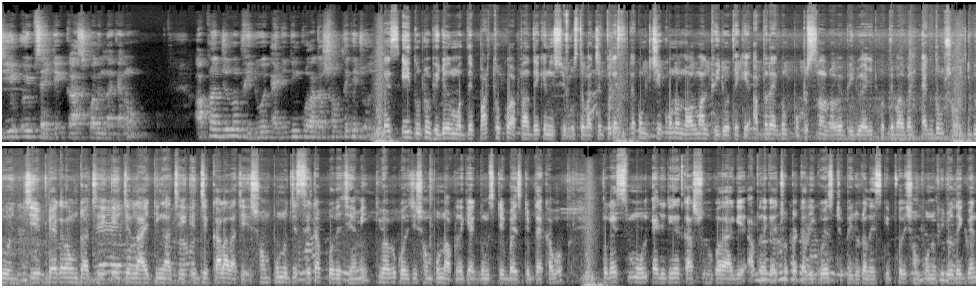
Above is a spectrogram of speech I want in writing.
যে ওয়েবসাইটে কাজ করেন না কেন আপনার জন্য ভিডিও এডিটিং করাটা সব থেকে জরুরি এই দুটো ভিডিওর মধ্যে পার্থক্য আপনারা দেখে নিশ্চয়ই বুঝতে পারছেন। তো এরকম যে কোনো নর্মাল ভিডিও থেকে আপনারা একদম প্রফেশনাল ভাবে ভিডিও এডিট করতে পারবেন। একদম সহজ ভিডিও যে ব্যাকগ্রাউন্ড আছে, এর যে লাইটিং আছে, এর যে কালার আছে সম্পূর্ণ যে সেট করেছি আমি, কীভাবে করেছি সম্পূর্ণ আপনাদেরকে একদম স্টেপ বাই স্টেপ দেখাবো। তো গাইস মূল এডিটিং এর কাজ শুরু করার আগে আপনাদের কাছে ছোট্ট একটা রিকোয়েস্ট ভিডিওটা স্কিপ করে সম্পূর্ণ ভিডিও দেখবেন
